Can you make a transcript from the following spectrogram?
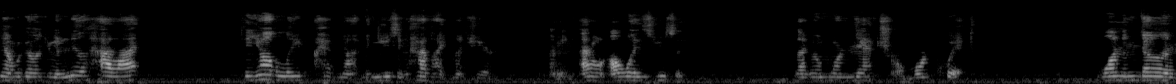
now we're going to do a little highlight. Can y'all believe I have not been using highlight much here? I mean, I don't always use it. I go more natural, more quick. One and done.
